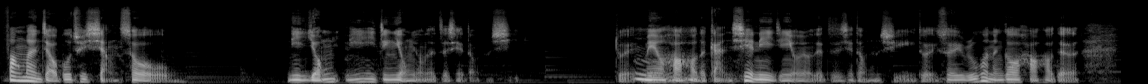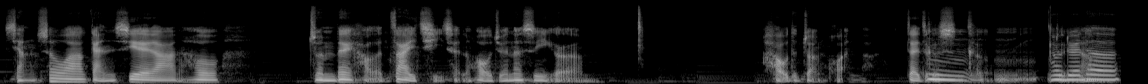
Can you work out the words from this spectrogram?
放慢脚步去享受你拥你已经拥有的这些东西。对，没有好好的感谢你已经拥有的这些东西。对，所以如果能够好好的享受啊，感谢啊，然后准备好了再启程的话，我觉得那是一个好的转换吧，在这个时刻。嗯，嗯，我觉得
